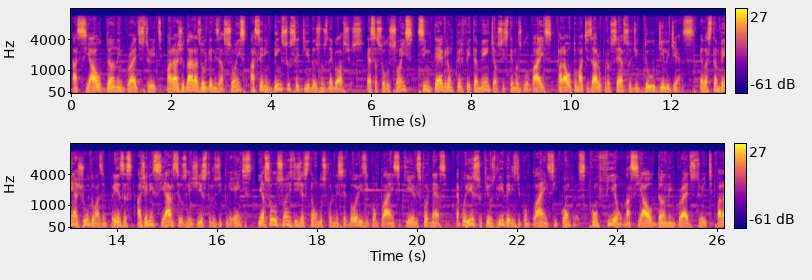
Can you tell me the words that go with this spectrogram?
a Cial Dun Bradstreet para ajudar as organizações a serem bem-sucedidas nos negócios. Essas soluções se integram perfeitamente aos sistemas globais para automatizar o processo de due diligence. Elas também ajudam as empresas a gerenciar seus registros de clientes e as soluções de gestão dos fornecedores e compliance que eles fornecem. É por isso que os líderes de compliance e compras confiam na Cial Dun Bradstreet para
